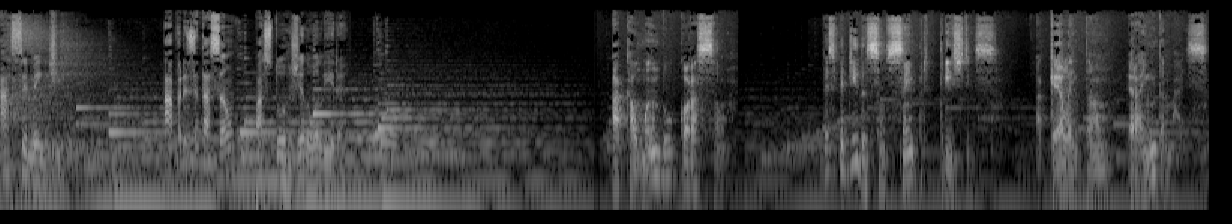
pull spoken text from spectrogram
A Semente. Apresentação: Pastor Genoan Lira. Acalmando o coração. Despedidas são sempre tristes. Aquela então era ainda mais.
